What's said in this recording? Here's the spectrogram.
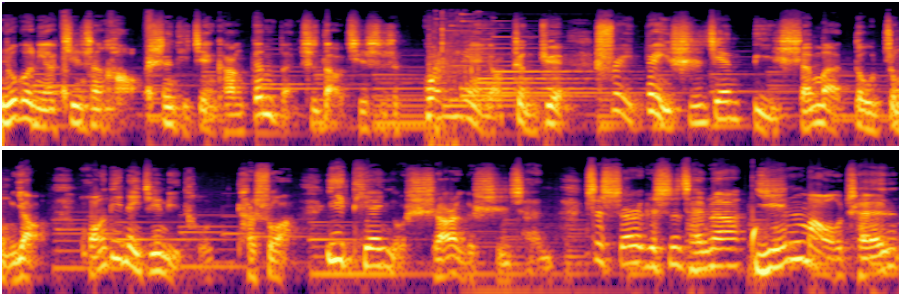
如果你要精神好、身体健康，根本之道其实是观念要正确，睡对时间比什么都重要。《黄帝内经》里头他说啊，一天有十二个时辰，这十二个时辰呢，寅卯辰。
